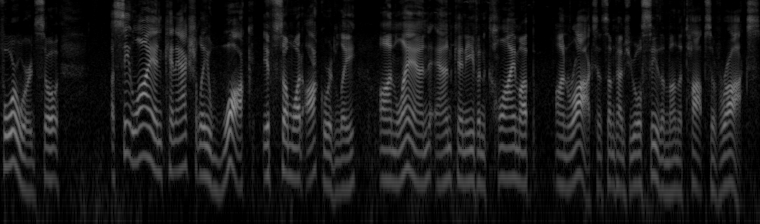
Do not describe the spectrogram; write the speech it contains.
forward. So a sea lion can actually walk, if somewhat awkwardly, on land and can even climb up on rocks, and sometimes you will see them on the tops of rocks.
